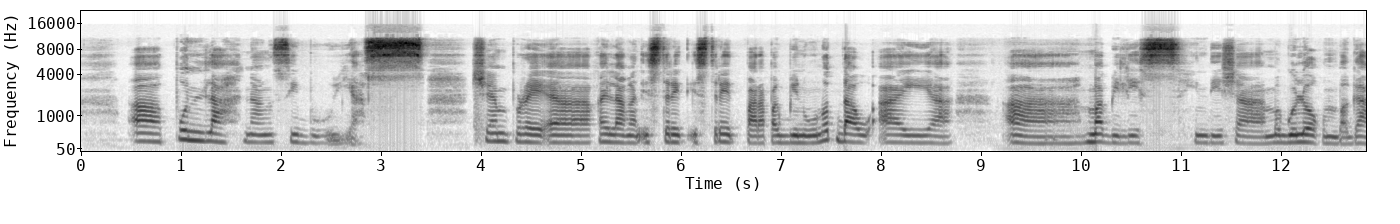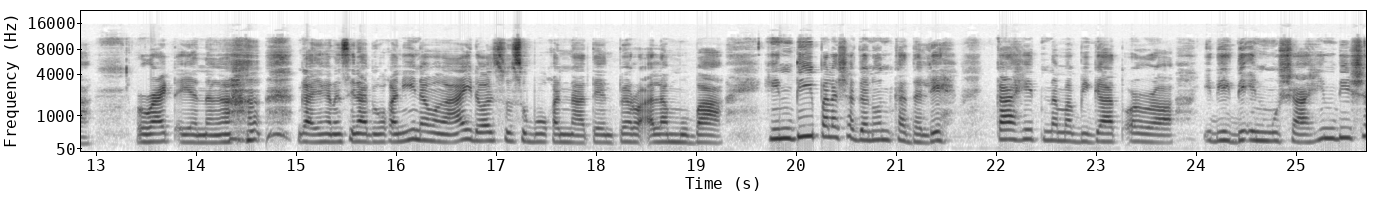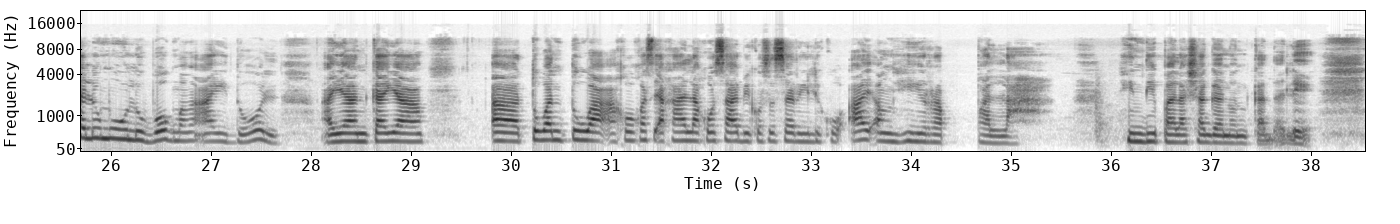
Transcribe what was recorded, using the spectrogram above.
uh, punla ng sibuyas syempre uh, kailangan straight straight para pag binunot daw ay uh, uh, mabilis hindi siya magulo kumbaga Right, ayan na nga. Gaya nga ng sinabi ko kanina mga idol, susubukan natin. Pero alam mo ba, hindi pala siya ganun kadali. Kahit na mabigat or uh, ididiin mo siya, hindi siya lumulubog mga idol. Ayan, kaya uh, tuwan-tuwa ako kasi akala ko, sabi ko sa sarili ko, ay ang hirap pala. Hindi pala siya ganun kadali.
